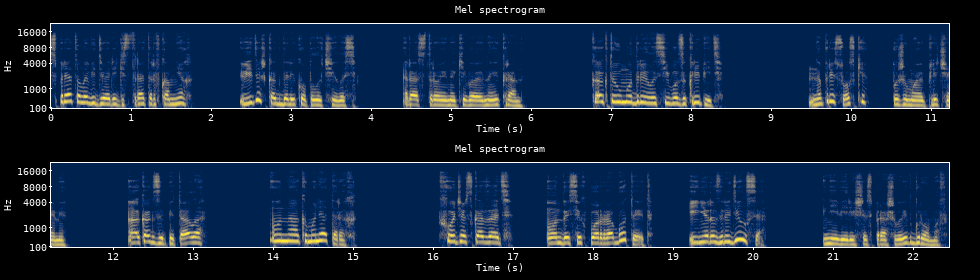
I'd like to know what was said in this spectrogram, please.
Спрятала видеорегистратор в камнях. Видишь, как далеко получилось? Расстроенно киваю на экран. Как ты умудрилась его закрепить? На присоске, пожимаю плечами. А как запитала? Он на аккумуляторах. Хочешь сказать, он до сих пор работает? И не разрядился? Неверяще спрашивает Громов.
